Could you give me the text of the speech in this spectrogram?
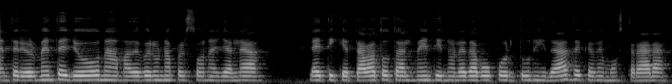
anteriormente yo nada más de ver una persona ya la, la etiquetaba totalmente y no le daba oportunidad de que demostrara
